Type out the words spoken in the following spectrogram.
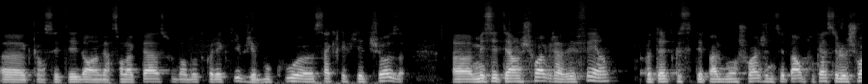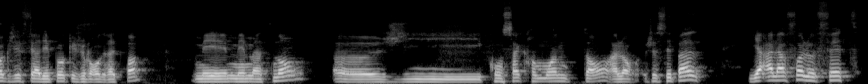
Quand c'était dans Inversion la classe ou dans d'autres collectifs, j'ai beaucoup sacrifié de choses. mais c'était un choix que j'avais fait. Hein. Peut-être que c'était pas le bon choix, je ne sais pas. En tout cas, c'est le choix que j'ai fait à l'époque et je le regrette pas. Mais, mais maintenant, euh, j'y consacre moins de temps. Alors, je sais pas. Il y a à la fois le fait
